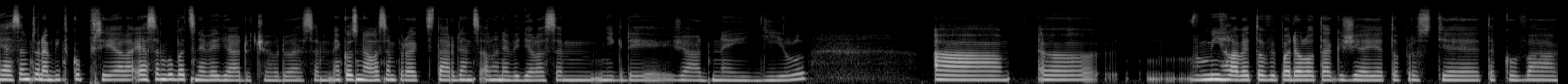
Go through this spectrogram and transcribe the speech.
Já jsem tu nabídku přijala, já jsem vůbec nevěděla, do čeho jdu. Já jsem, jako znala jsem projekt Stardance, ale neviděla jsem nikdy žádný díl. A uh, v mý hlavě to vypadalo tak, že je to prostě taková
